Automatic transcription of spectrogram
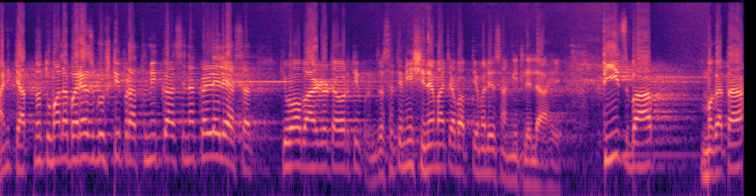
आणि त्यातनं तुम्हाला बऱ्याच गोष्टी प्राथमिक का असेना कळलेल्या असतात किंवा बायोडेटावरती पण. जसं त्यांनी सिनेमाच्या बाबतीमध्ये सांगितलेलं आहे. तीच बाब मग आता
